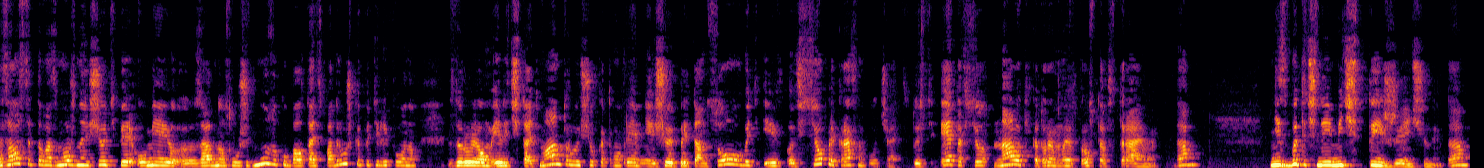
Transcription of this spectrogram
Казалось, это возможно. Еще теперь умею э, заодно слушать музыку, болтать с подружкой по телефону за рулем или читать мантру еще к этому времени, еще и пританцовывать, и все прекрасно получается. То есть это все навыки, которые мы просто встраиваем. Да? Несбыточные мечты женщины. Да?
